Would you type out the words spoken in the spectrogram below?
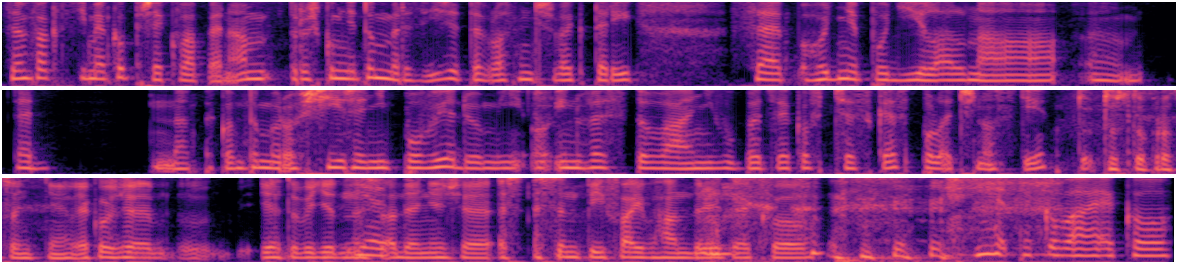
jsem fakt s tím jako překvapená. Trošku mě to mrzí, že to je vlastně člověk, který se hodně podílel na um, na takovém tom rozšíření povědomí o investování vůbec jako v české společnosti. To, to stoprocentně, jakože je to vidět dnes je, a denně, že S&P 500 jako... je taková jako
